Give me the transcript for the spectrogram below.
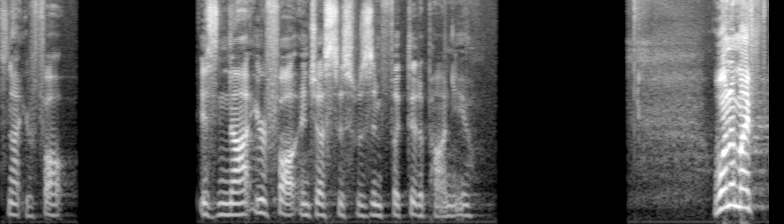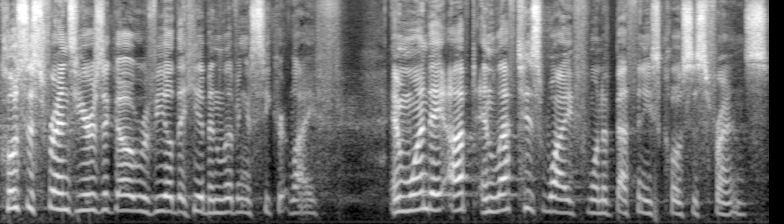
It's not your fault. It's not your fault injustice was inflicted upon you. One of my closest friends years ago revealed that he had been living a secret life, and one day upped and left his wife, one of Bethany's closest friends.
